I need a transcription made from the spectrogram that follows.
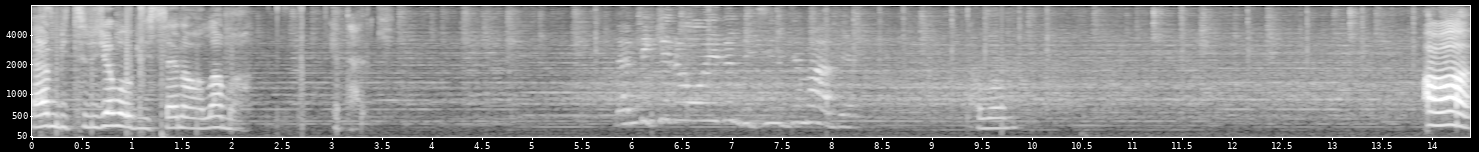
Ben bitireceğim o bir sen ağlama. Yeter ki. Ben bir kere oyunu bitirdim abi. Tamam. Aa,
